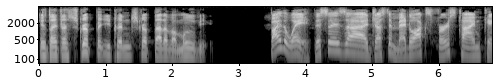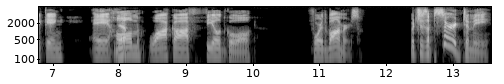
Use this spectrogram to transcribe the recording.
is like a script that you couldn't script out of a movie. By the way, this is uh, Justin Medlock's first time kicking a home walk-off field goal for the Bombers, which is absurd to me.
